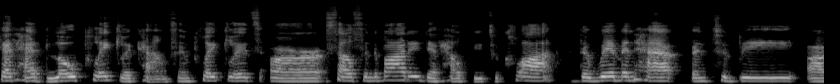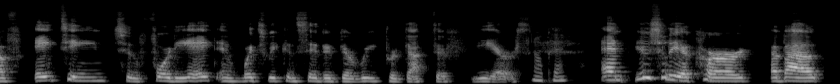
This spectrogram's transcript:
that had low platelet counts, and platelets are cells in the body that help you to clot. The women happen to be of 18 to 48, in which we consider the reproductive years. Okay. And usually occurred about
